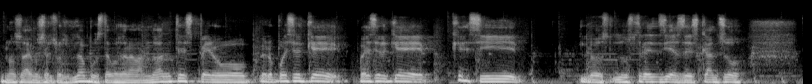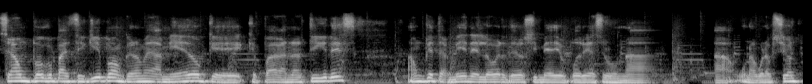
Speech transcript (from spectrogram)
No sabemos el resultado, porque estamos grabando antes, pero, pero puede ser que, puede ser que, que sí los, los tres días de descanso sea un poco para este equipo, aunque no me da miedo que, que pueda ganar Tigres. Aunque también el over de dos y medio podría ser una, una buena opción,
